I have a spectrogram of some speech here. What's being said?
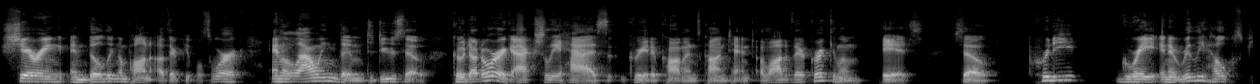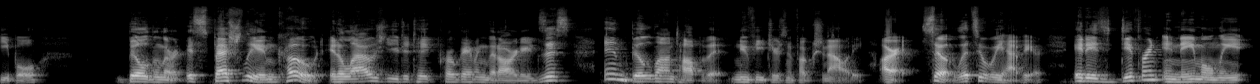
sharing and building upon other people's work and allowing them to do so. Code.org actually has Creative Commons content. A lot of their curriculum is. So pretty great. And it really helps people build and learn, especially in code. It allows you to take programming that already exists and build on top of it new features and functionality. All right, so let's see what we have here. It is different in name only.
